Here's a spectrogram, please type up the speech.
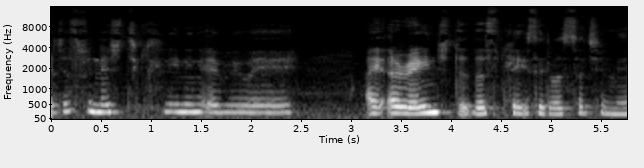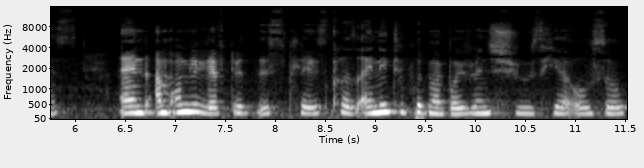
i just finished cleaning everywhere. I arranged this place. It was such a mess. And i'm only left with this place because i need to put my boyfriend's shoes here also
